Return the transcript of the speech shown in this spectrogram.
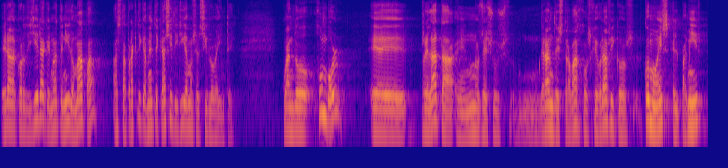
Era la cordillera que no ha tenido mapa hasta prácticamente casi diríamos el siglo XX. Cuando Humboldt eh, relata en uno de sus grandes trabajos geográficos cómo es el Pamir,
